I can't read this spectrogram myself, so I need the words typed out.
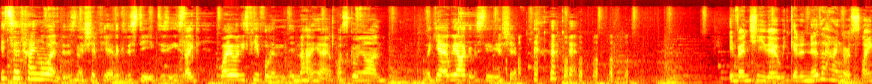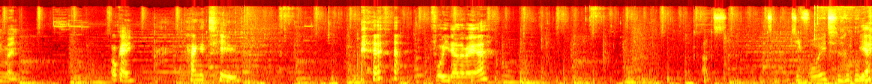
it said hangar one, but there's no ship here. Look at this dude. He's- He's like, why are all these people in, in the hangar? What's going on? I'm like, yeah, we are going to steal your ship. Eventually, though, we'd get another hangar assignment. Okay. Hangar two. Void elevator. That's, that's an empty void. Yeah.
